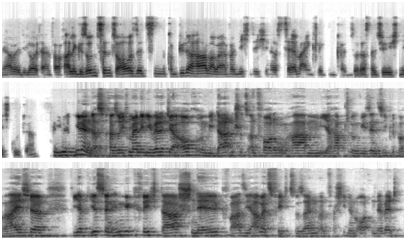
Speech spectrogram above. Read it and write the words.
ja, weil die Leute einfach alle gesund sind, zu Hause sitzen, einen Computer haben, aber einfach nicht sich in das CM einklicken können. So, das ist natürlich nicht gut. Ja. Wie müsst ihr denn das? Also ich meine, ihr werdet ja auch irgendwie Datenschutzanforderungen haben, ihr habt irgendwie sensible Bereiche. Wie habt ihr es denn hingekriegt, da schnell quasi arbeitsfähig zu sein an verschiedenen Orten der Welt?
